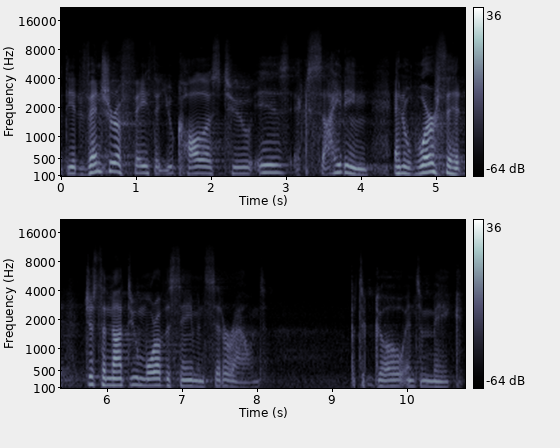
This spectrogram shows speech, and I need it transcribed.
That the adventure of faith that you call us to is exciting and worth it just to not do more of the same and sit around, but to go and to make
